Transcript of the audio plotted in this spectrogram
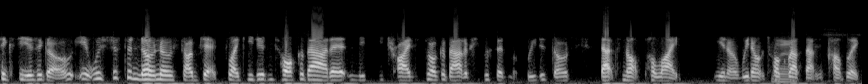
six years ago, it was just a no-no subject. Like you didn't talk about it, and if you tried to talk about it, people said, "Look, we just don't. That's not polite." You know, we don't talk yeah. about that in public.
